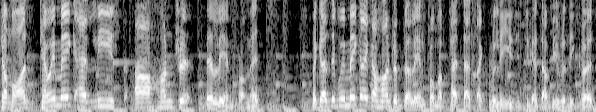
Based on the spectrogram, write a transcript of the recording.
come on. Can we make at least a hundred billion from it? Because if we make like a hundred billion from a pet that's like really easy to get, that'd be really good.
